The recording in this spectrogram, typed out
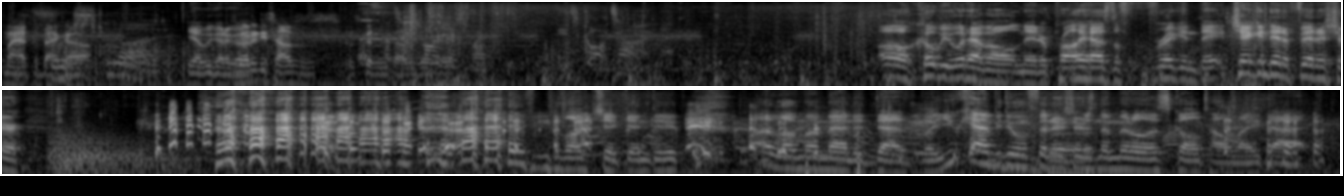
Might have to back out. Blood. Yeah, we gotta Go to these houses. Let's go to these houses over here. It's go time. Oh, Kobi would have an alternator. Probably has the friggin' thing. Chicken did a finisher. I love chicken, dude. I love my man to death, but you can't be doing finishers in the middle of Skull Town like that.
